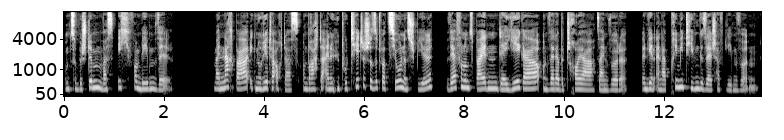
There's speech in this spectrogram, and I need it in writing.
um zu bestimmen, was ich vom Leben will. Mein Nachbar ignorierte auch das und brachte eine hypothetische Situation ins Spiel, wer von uns beiden der Jäger und wer der Betreuer sein würde, wenn wir in einer primitiven Gesellschaft leben würden.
